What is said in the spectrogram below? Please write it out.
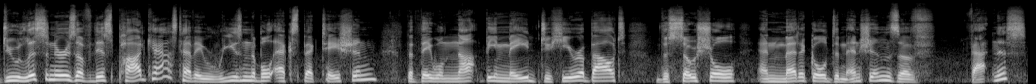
Do listeners of this podcast have a reasonable expectation that they will not be made to hear about the social and medical dimensions of fatness?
